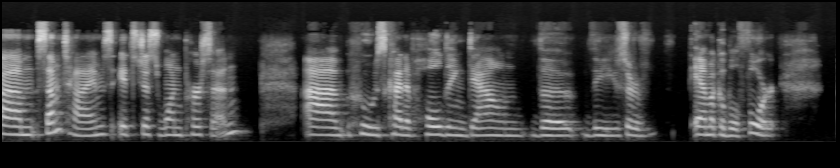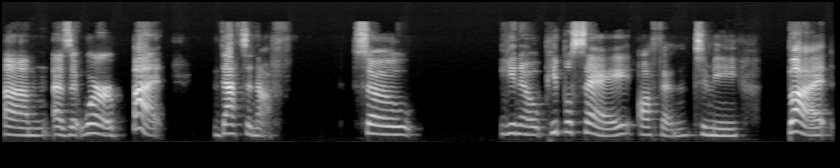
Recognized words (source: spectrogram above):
Um, sometimes it's just one person um, who's kind of holding down the the sort of amicable fort, um, as it were. But that's enough. So, you know, people say often to me, but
